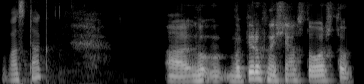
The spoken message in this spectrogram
У вас так? А, ну, во-первых, начнем с того, что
